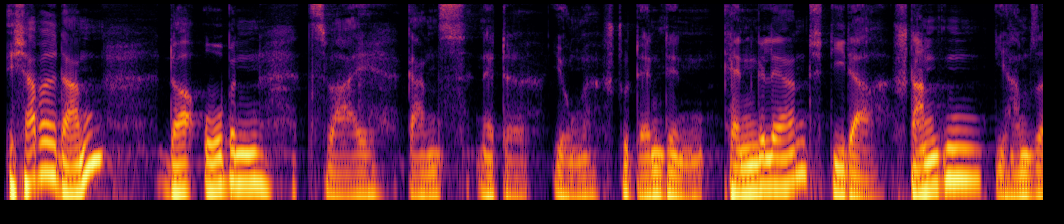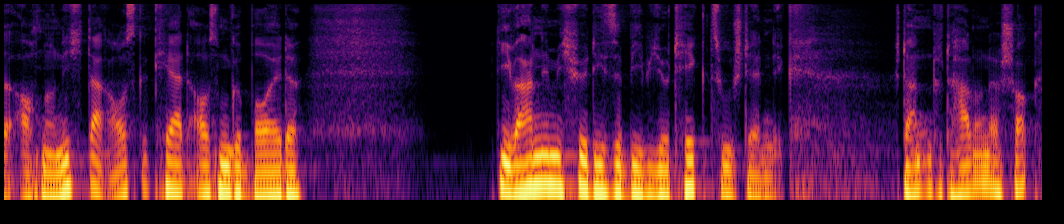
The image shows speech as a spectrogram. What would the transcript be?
Ich habe dann da oben zwei ganz nette junge Studentinnen kennengelernt, die da standen. Die haben sie auch noch nicht da rausgekehrt aus dem Gebäude. Die waren nämlich für diese Bibliothek zuständig. Standen total unter Schock.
